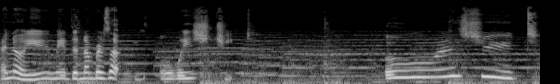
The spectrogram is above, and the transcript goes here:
I know you. You made the numbers up. You always cheat. Always cheat.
